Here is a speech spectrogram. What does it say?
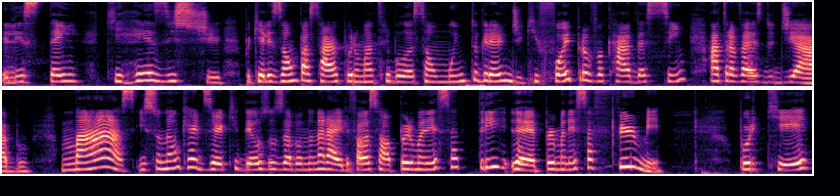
Eles têm que resistir, porque eles vão passar por uma tribulação muito grande que foi provocada sim através do diabo. Mas isso não quer dizer que Deus os abandonará. Ele fala assim: ó, permaneça, tri, é, permaneça firme, porque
